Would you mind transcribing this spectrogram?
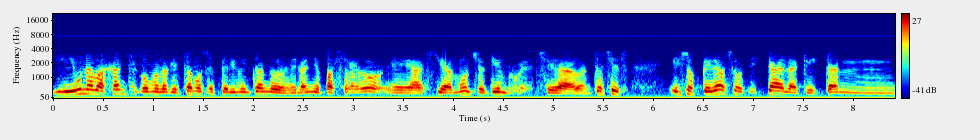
y una bajante como la que estamos experimentando desde el año pasado, eh, hacía mucho tiempo que se daba. Entonces, esos pedazos de escala que están,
